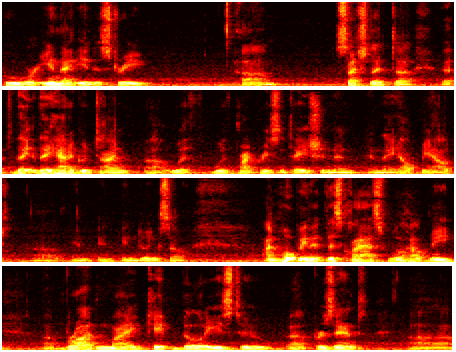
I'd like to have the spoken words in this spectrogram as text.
who were in that industry um, such that, uh, they, they had a good time uh, with, with my presentation and, and they helped me out uh, in, in, in, doing so. I'm hoping that this class will help me uh, broaden my capabilities to uh, present. Uh,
